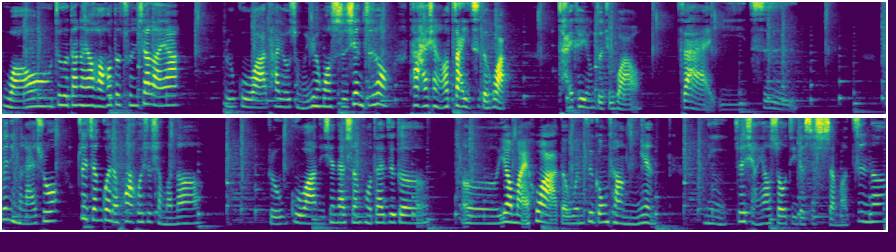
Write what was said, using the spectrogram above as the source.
哇哦，这个当然要好好的存下来呀。如果啊，他有什么愿望实现之后，他还想要再一次的话，才可以用这句话哦。再一次，对你们来说最珍贵的话会是什么呢？如果啊，你现在生活在这个呃要买画的文字工厂里面，你最想要收集的是什么字呢？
